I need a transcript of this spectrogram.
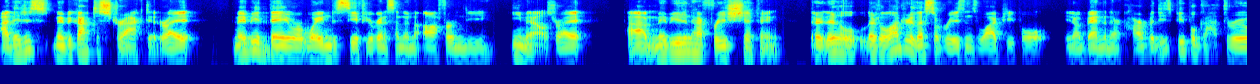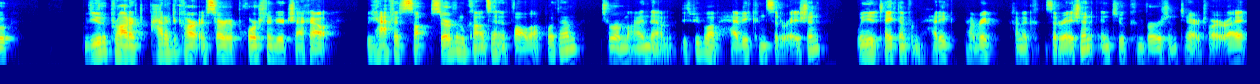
Uh, they just maybe got distracted, right? Maybe they were waiting to see if you're going to send them an offer in the emails, right? Uh, maybe you didn't have free shipping. There, there's, a, there's a laundry list of reasons why people, you know, abandon their cart, but these people got through viewed a product, added to cart, and started a portion of your checkout, we have to serve them content and follow up with them to remind them. These people have heavy consideration. we need to take them from heavy, heavy kind of consideration into conversion territory, right?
